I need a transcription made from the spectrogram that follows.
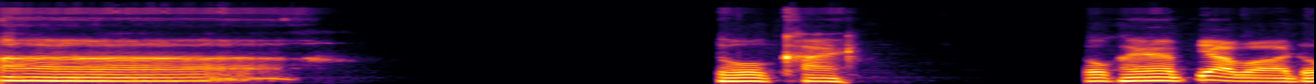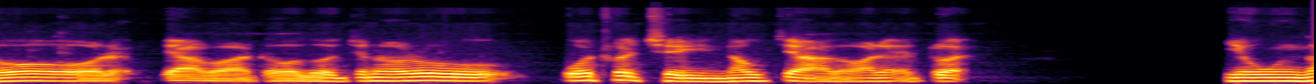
အာဒေါ်ခိုင်ဒေါ်ခိုင်ကပြပါတော့တဲ့ပြပါတော့ဆိုကျွန်တော်တို့ ဝတ်ထွက်ချိန်နောက်ကျသွားတဲ့အတွက်ရေဝင်က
